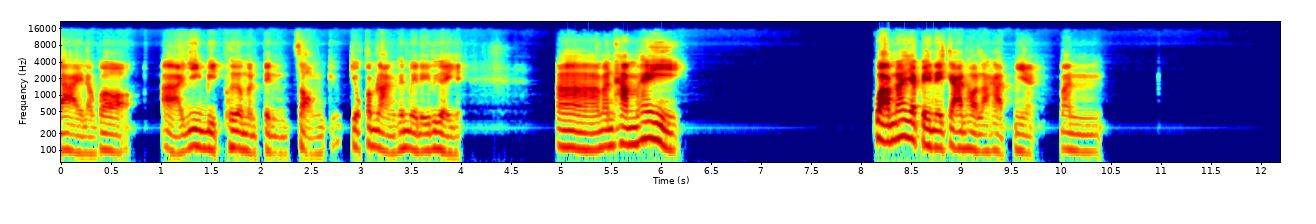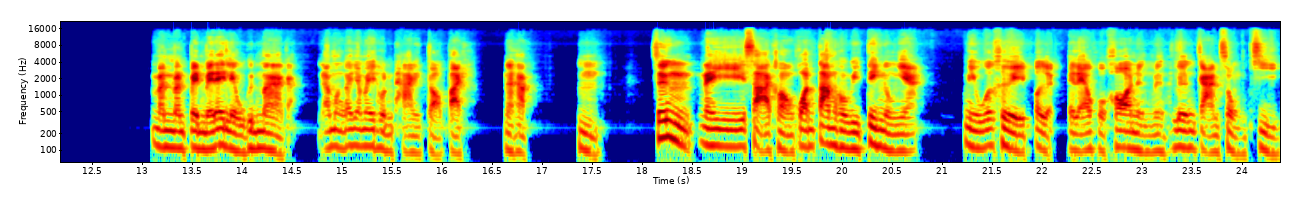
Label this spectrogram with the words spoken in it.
ได้ แล้วก็ อ่ายิ่งบิตเพิ่มมันเป็นสองยกกำลังขึ้นไปเรื่อยๆเนี่ยอ่ามันทำให้ ความน่าจะเป็นในการถอดรหัสเนี่ย มัน มันมันเป็นไปได้เร็วขึ้นมากอะแล้วมันก็ยังไม่ทนทานอีกต่อไปนะครับ อืม ซึ่งในศาสตร์ของ quantum computing ตรงเนี้ยนิวก็เคยเปิดไปแล้วหัวข้อหนึ่งเรื่องการส่ง key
